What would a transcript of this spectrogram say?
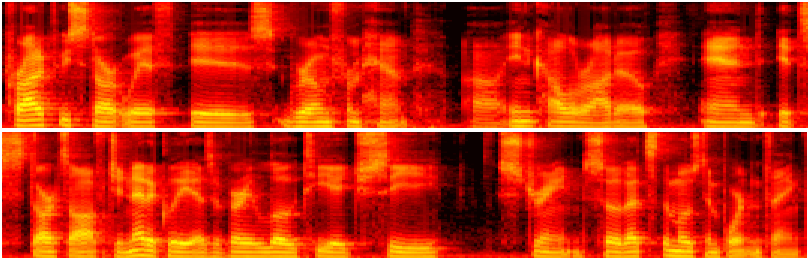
product we start with is grown from hemp uh, in Colorado, and it starts off genetically as a very low THC strain. So that's the most important thing.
